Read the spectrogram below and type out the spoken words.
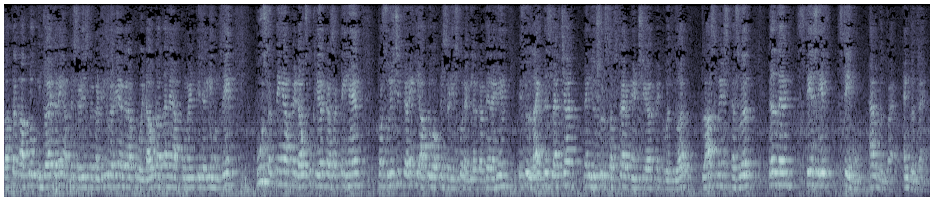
तब तक आप लोग इंजॉय करें, अपने स्टडीज़ में कंटिन्यू रखें अगर आपको कोई डाउट आता है, आप कॉमेंट के ज़रिए हमसे पूछ सकते हैं, अपने डाउट्स को क्लियर कर सकते हैं। तो सुनिश्चित करें कि आप लोग अपनी स्टडीज़ को रेगुलर करते रहें। If you like this lecture then you should subscribe and share it with your classmates as well till then stay safe stay home have good bye and good time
